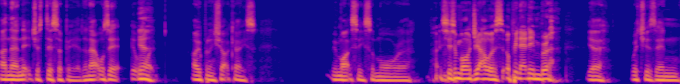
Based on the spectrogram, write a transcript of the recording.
and then it just disappeared, and that was it. It was Yeah. like open and shut case. We might see some more, uh, This is more Jawas up in Edinburgh. yeah, which is in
